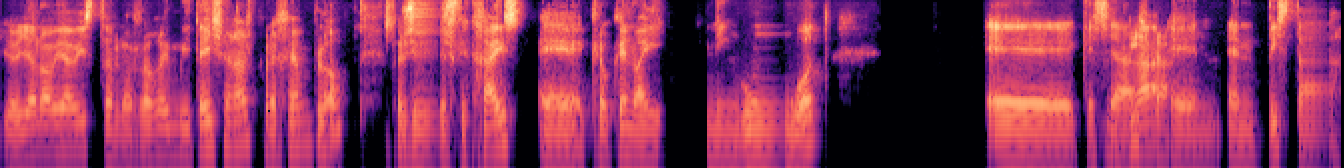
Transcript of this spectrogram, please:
yo ya lo había visto en los Rogue Invitationals, por ejemplo, pero si os fijáis, eh, creo que no hay ningún WOT eh, que se En haga en, en pista.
